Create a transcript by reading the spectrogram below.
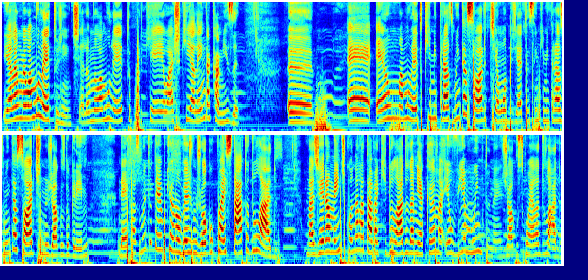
E ela é o meu amuleto, gente. Ela é o meu amuleto porque eu acho que além da camisa, uh, é, é um amuleto que me traz muita sorte. É um objeto assim que me traz muita sorte nos jogos do Grêmio. Né? Faz muito tempo que eu não vejo um jogo com a estátua do lado. Mas geralmente quando ela tava aqui do lado da minha cama, eu via muito, né? Jogos com ela do lado.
